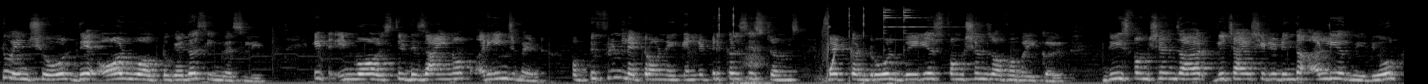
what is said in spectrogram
to ensure they all work together seamlessly. It involves the design of arrangement of different electronic and electrical systems that control various functions of a vehicle. These functions are, which I have stated in the earlier video,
